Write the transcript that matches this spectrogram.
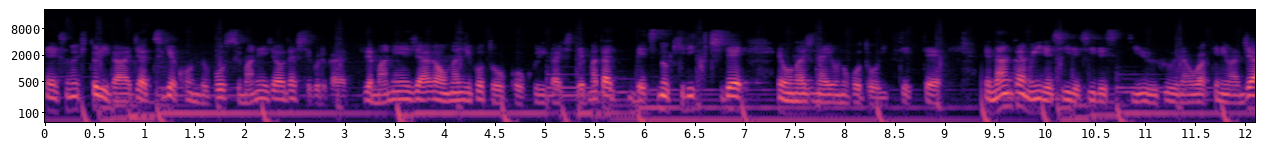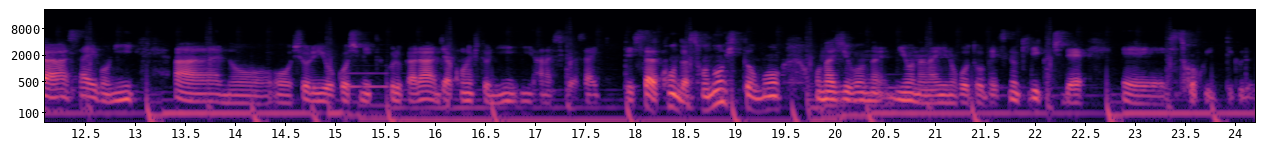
えその1人が、じゃあ次は今度ボス、マネージャーを出してくるからで、マネージャーが同じことをこう繰り返して、また別の切り口で同じ内容のことを言っていて、で何回もいいです、いいです、いいですっていう風なおわけには、じゃあ最後に、あの書類をこう締めくくるから、じゃあこの人に話してくださいってしたら、今度はその人も同じようなような内容のことを別の切り口で、えー、しつこく言ってくる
